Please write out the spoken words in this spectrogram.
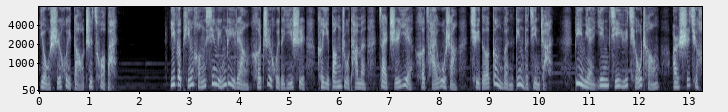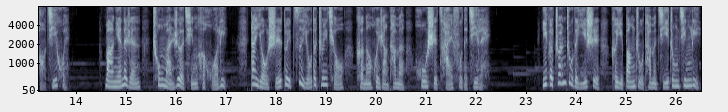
有时会导致挫败。一个平衡心灵力量和智慧的仪式，可以帮助他们在职业和财务上取得更稳定的进展，避免因急于求成而失去好机会。马年的人充满热情和活力，但有时对自由的追求可能会让他们忽视财富的积累。一个专注的仪式可以帮助他们集中精力，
